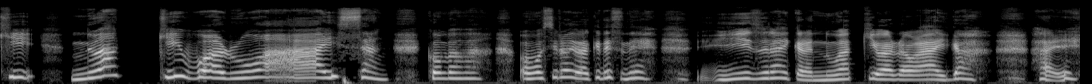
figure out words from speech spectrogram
き、ぬわきはるわいさん。こんばんは。面白いわけですね。言いづらいから、ぬわきはるわいが。はい。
